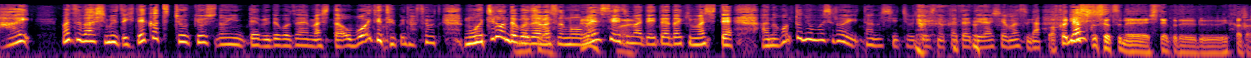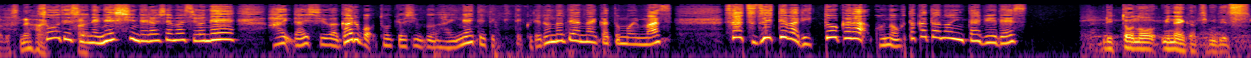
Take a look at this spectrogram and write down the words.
はい。まずは清水秀勝調教師のインタビューでございました。覚えててくださいもちろんでございます。もうメッセージまでいただきまして、はい、あの、本当に面白い、楽しい調教師の方でいらっしゃいますが。わかりやすく説明してくれる方ですね。はい、そうですよね、はい、熱心でいらっしゃいますよね。はい。来週はガルボ、東京新聞杯ね、出てきてくれるのではないかと思います。さあ、続いては立東から、このお二方のインタビューです。立東の南克美です。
